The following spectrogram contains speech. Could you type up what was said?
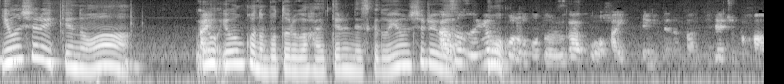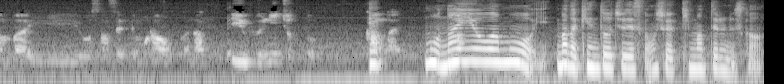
4種類っていうのは、はい。よ 4, 個のボトルが入ってるんですけど4種類はあそうそう。4も個のボトルがこう入ってみたいな感じでちょっと販売をさせてもらおうかなっていうふうにちょっと考えて。うもう内容はもうまだ検討中ですか？もしくは決まってるんですか？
